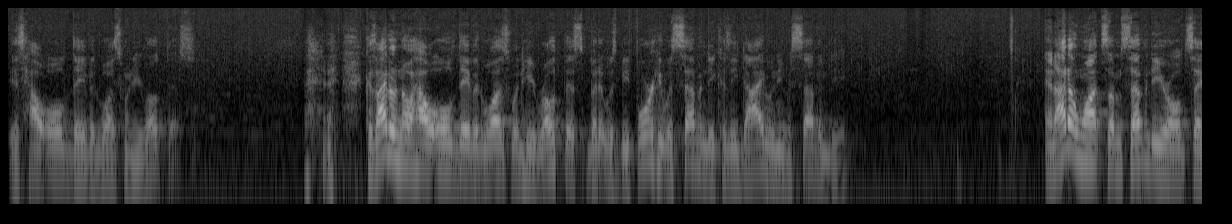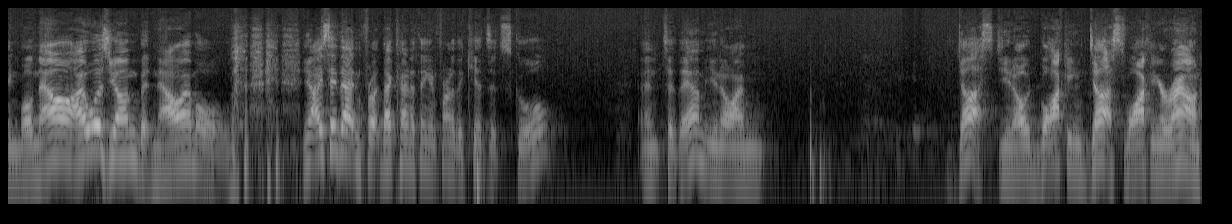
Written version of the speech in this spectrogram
is how old David was when he wrote this. Because I don't know how old David was when he wrote this, but it was before he was 70, because he died when he was 70. And I don't want some 70 year old saying, well, now I was young, but now I'm old. you know, I say that, in front, that kind of thing in front of the kids at school. And to them, you know, I'm dust, you know, walking dust, walking around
